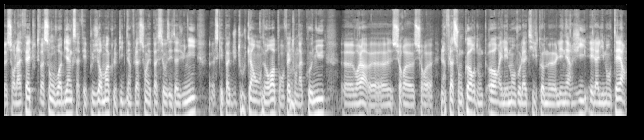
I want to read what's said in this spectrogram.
euh, sur la Fed. De toute façon, on voit bien que ça fait plusieurs mois que le pic d'inflation est passé aux États-Unis, euh, ce qui n'est pas du tout le cas en Europe, où en fait, mm. on a connu voilà, sur, sur l'inflation corps, donc hors éléments volatiles comme l'énergie et l'alimentaire,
